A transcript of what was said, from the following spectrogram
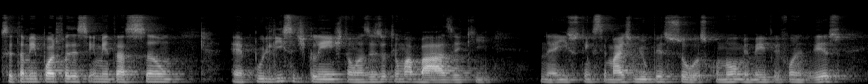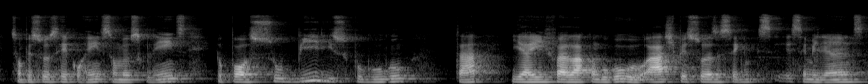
Você também pode fazer segmentação é, por lista de clientes. Então, às vezes eu tenho uma base aqui, né? isso tem que ser mais de mil pessoas, com nome, e-mail, telefone, endereço. São pessoas recorrentes, são meus clientes. Eu posso subir isso para o Google, tá? E aí falar com o Google, ache pessoas semelhantes,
